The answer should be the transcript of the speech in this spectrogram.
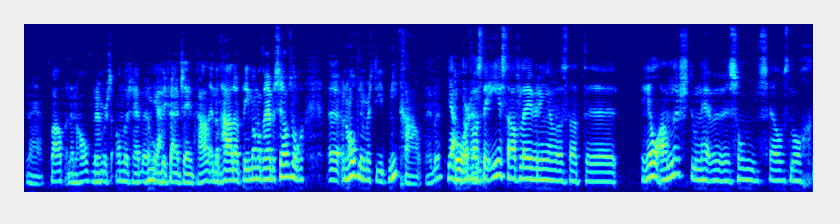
nou ja, 12 en een half nummers anders hebben om Ja. die 75 te halen. En dat halen we prima, want we hebben zelfs nog eh, een hoop nummers die het niet gehaald hebben. Ja, Door dat was de eerste aflevering en was dat eh, heel anders. Toen hebben we soms zelfs nog...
